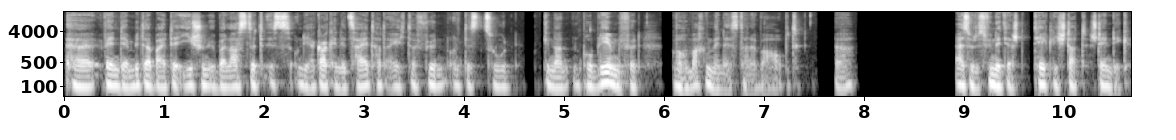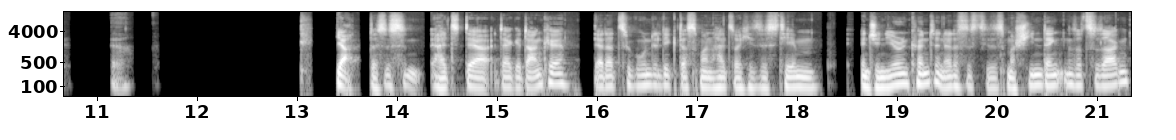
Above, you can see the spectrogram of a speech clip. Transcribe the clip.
äh, wenn der Mitarbeiter eh schon überlastet ist und ja gar keine Zeit hat eigentlich dafür und das zu genannten Problemen führt. Warum machen wir das dann überhaupt? Ja? Also das findet ja täglich statt, ständig. Ja. Ja, das ist halt der, der Gedanke, der da zugrunde liegt, dass man halt solche Systeme engineeren könnte. Ne? Das ist dieses Maschinendenken sozusagen.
